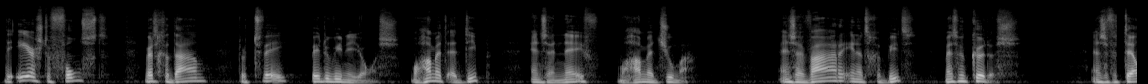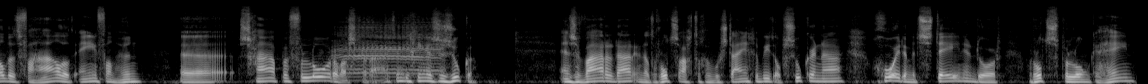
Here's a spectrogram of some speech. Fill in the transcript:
De eerste vondst werd gedaan door twee Bedouinenjongens, Mohammed Eddiep en zijn neef Mohammed Juma. En zij waren in het gebied met hun kuddes, En ze vertelden het verhaal dat een van hun uh, schapen verloren was geraakt. En die gingen ze zoeken. En ze waren daar in dat rotsachtige woestijngebied op zoek ernaar. Gooiden met stenen door rotsspelonken heen.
